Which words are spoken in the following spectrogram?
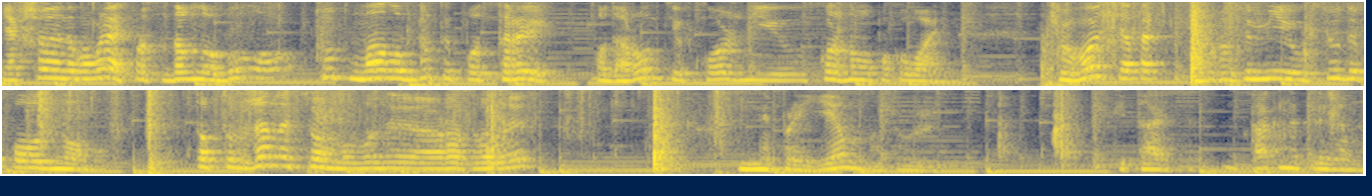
якщо я не помиляюсь, просто давно було, тут мало бути по три подарунки в, кожній, в кожному пакуванні. Чогось я так розумію всюди по одному. Тобто вже на цьому вони розвели. Неприємно дуже. Китайці, так неприємно.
